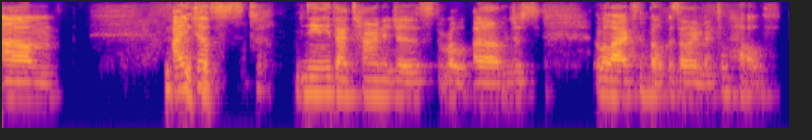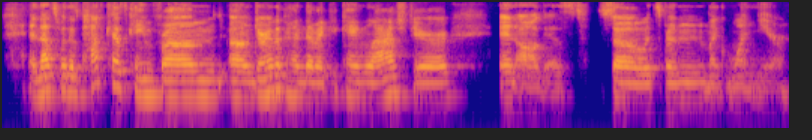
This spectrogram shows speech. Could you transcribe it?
Um, I just needed that time to just um just relax and focus on my mental health. And that's where this podcast came from. Um, during the pandemic, it came last year in August. So it's been like one year.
